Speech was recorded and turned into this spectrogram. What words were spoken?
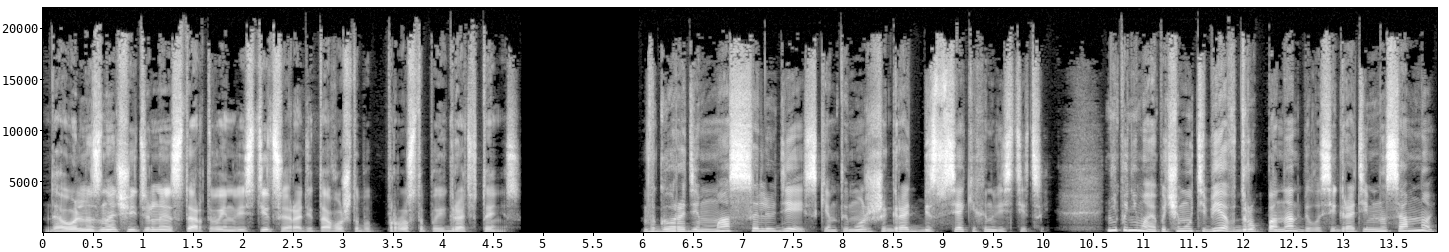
Довольно значительная стартовая инвестиция ради того, чтобы просто поиграть в теннис». «В городе масса людей, с кем ты можешь играть без всяких инвестиций. Не понимаю, почему тебе вдруг понадобилось играть именно со мной?»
